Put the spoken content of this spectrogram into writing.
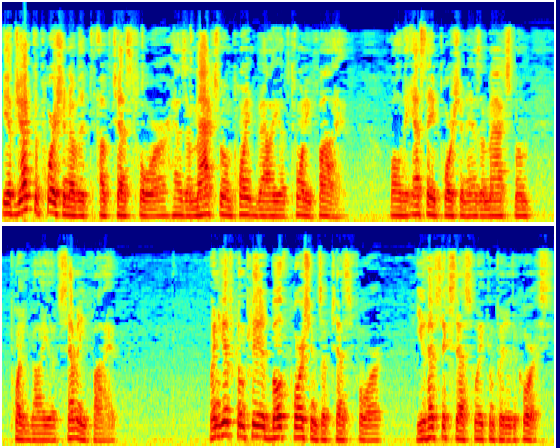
The objective portion of, the, of test 4 has a maximum point value of 25, while the essay portion has a maximum point value of 75. When you have completed both portions of test 4, you have successfully completed the course.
